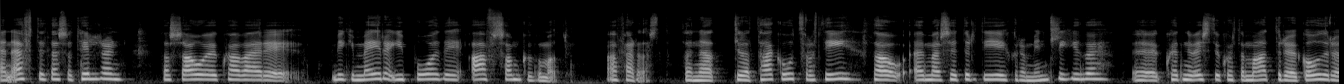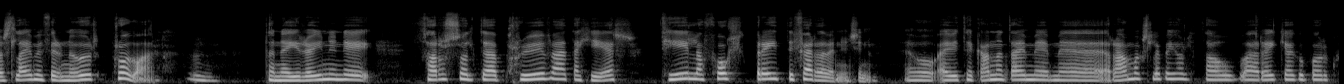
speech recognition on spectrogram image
en eftir þessa tilraun þá sáu hvað væri mikið meira í bóði af samkökumátum að ferðast. Þannig að til að taka út frá því þá ef maður setur þetta í einhverja myndlíkingu uh, hvernig veistu hvort að matur er góður eða slæmi fyrir náður prófaðan. Mm. Þannig að í rauninni þarf svolítið að pröfa þetta hér til að fólk breyti ferðavennin sínum. Og ef ég tek annan dæmi með rafmakslöpahjól þá var Reykjavíkuborg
